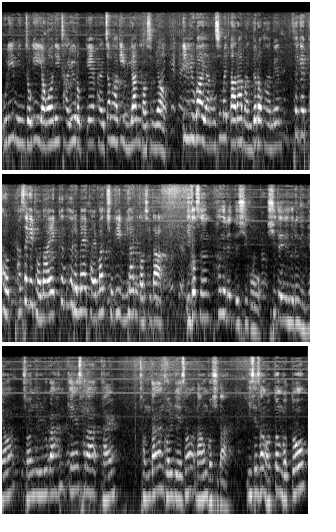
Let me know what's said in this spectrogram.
우리 민족이 영원히 자유롭게 발전하기 위한 것이며 인류가 양심에 따라 만들어가는 세계, 변, 세계 변화의 큰 흐름에 발맞추기 위한 것이다. 이것은 하늘의 뜻이고 시대의 흐름이며 전 인류가 함께 살아갈 정당한 권리에서 나온 것이다. 이 세상 어떤 것도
